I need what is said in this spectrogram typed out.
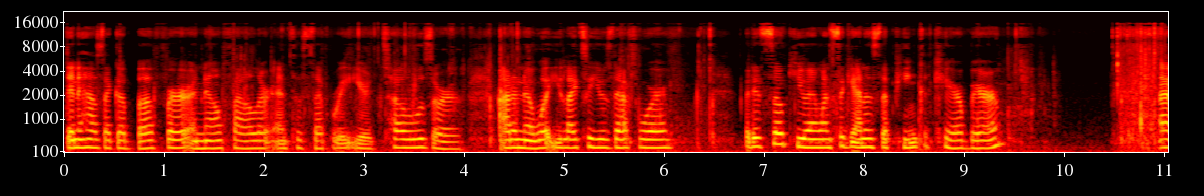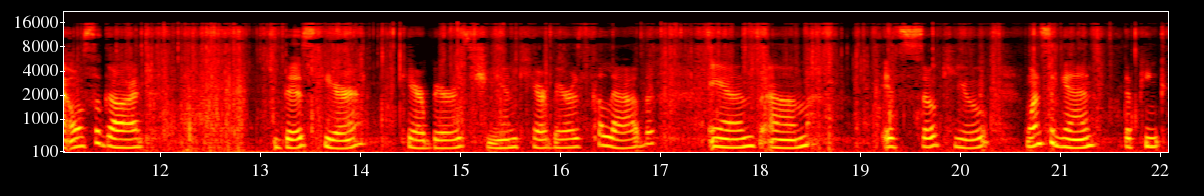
Then it has like a buffer, a nail filer, and to separate your toes or I don't know what you like to use that for. But it's so cute. And once again, it's the pink Care Bear. I also got this here, Care Bears, Shein Care Bears collab. And um, it's so cute. Once again, the pink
